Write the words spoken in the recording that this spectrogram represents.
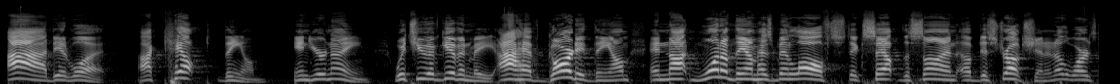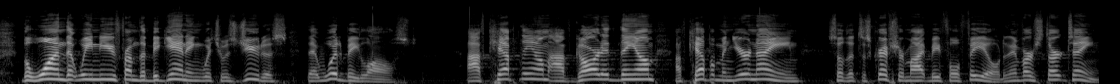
I did what? I kept them in your name, which you have given me. I have guarded them, and not one of them has been lost except the son of destruction. In other words, the one that we knew from the beginning, which was Judas, that would be lost. I've kept them, I've guarded them, I've kept them in your name so that the scripture might be fulfilled. And then verse 13.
